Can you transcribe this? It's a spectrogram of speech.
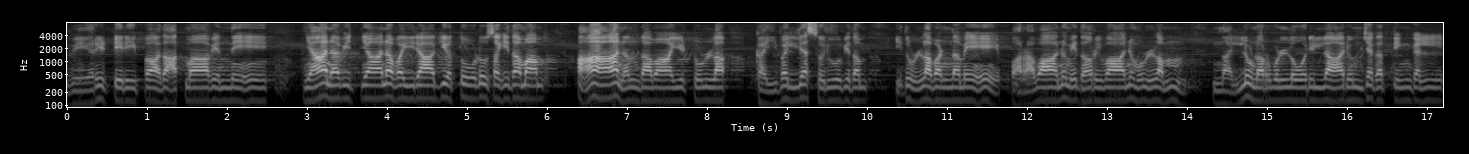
വേറിട്ടിരിപ്പതാത്മാവെന്നേ. ജ്ഞാനവിജ്ഞാന വൈരാഗ്യത്തോടു സഹിതമാം ആനന്ദമായിട്ടുള്ള കൈവല്യ സ്വരൂപിതം ഇതുള്ള വണ്ണമേ പറവാനും ഇതറിവാനുമുള്ളം നല്ലുണർവുള്ളോരില്ലാരും ജഗത്തിങ്കൽ.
